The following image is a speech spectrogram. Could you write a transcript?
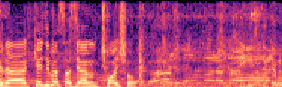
এটা কেজি ব্যস্ত আছে ছয়শো। ইলিশটা কেমন?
